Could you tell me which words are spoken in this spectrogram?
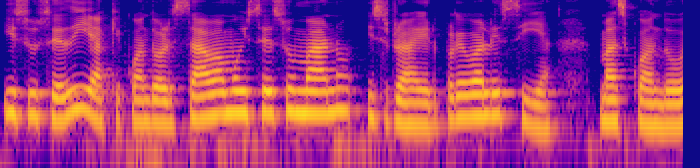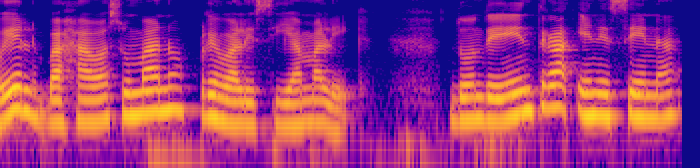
y sucedía que cuando alzaba Moisés su mano, Israel prevalecía, mas cuando él bajaba su mano, prevalecía Malek. Donde entra en escena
